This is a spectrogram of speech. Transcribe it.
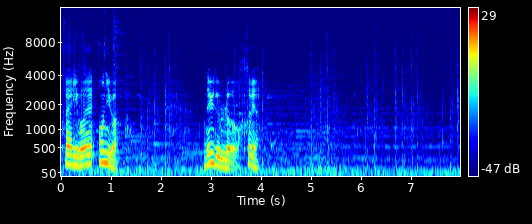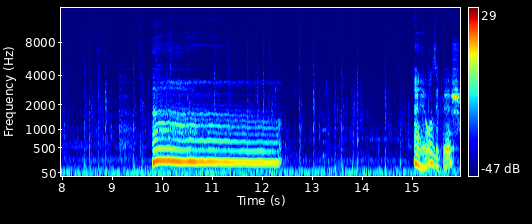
Prêt à livrer, on y va. On a eu de l'or. Très bien. on se dépêche.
